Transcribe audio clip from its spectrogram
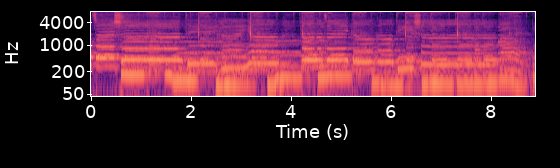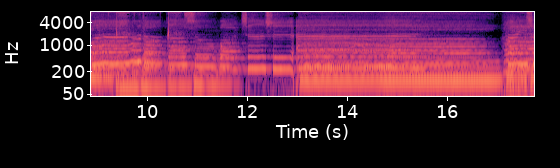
最深的海洋，到那最高高的山，万物都告诉我，神是爱。欢迎收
